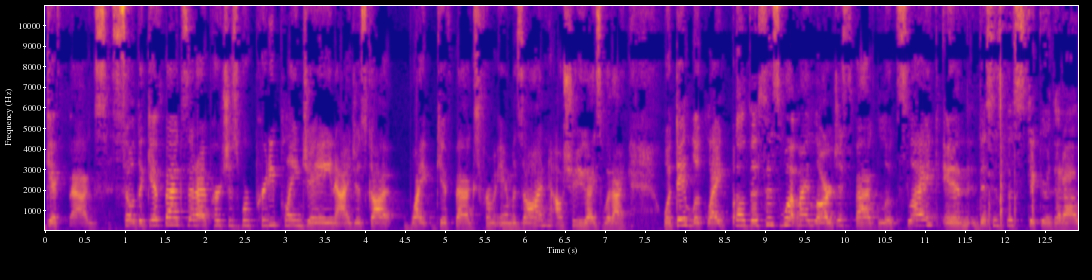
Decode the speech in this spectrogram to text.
gift bags. So the gift bags that I purchased were pretty plain Jane. I just got white gift bags from Amazon. I'll show you guys what I what they look like. So this is what my largest bag looks like and this is the sticker that I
